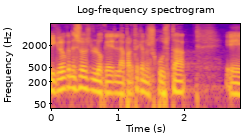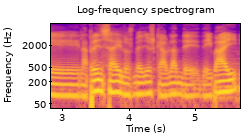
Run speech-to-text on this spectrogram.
Y creo que en eso es lo que la parte que nos gusta eh, la prensa y los medios que hablan de, de Ibai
